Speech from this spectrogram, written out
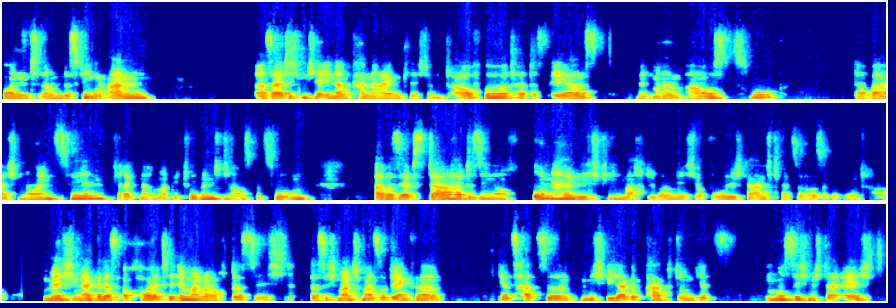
Und ähm, das fing an, seit ich mich erinnern kann eigentlich. Und aufgehört hat das erst mit meinem Auszug. Da war ich 19, direkt nach dem Abitur bin ich ausgezogen. Aber selbst da hatte sie noch unheimlich viel Macht über mich, obwohl ich gar nicht mehr zu Hause gewohnt habe. Ich merke das auch heute immer noch, dass ich, dass ich manchmal so denke, jetzt hat sie mich wieder gepackt und jetzt muss ich mich da echt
